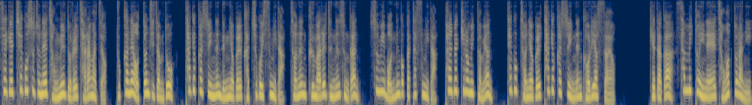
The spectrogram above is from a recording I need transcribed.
세계 최고 수준의 정밀도를 자랑하죠. 북한의 어떤 지점도 타격할 수 있는 능력을 갖추고 있습니다. 저는 그 말을 듣는 순간 숨이 멎는 것 같았습니다. 800km면 태국 전역을 타격할 수 있는 거리였어요. 게다가 3m 이내의 정확도라니.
